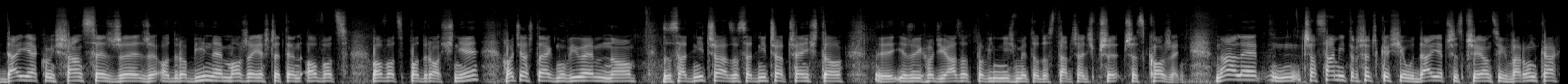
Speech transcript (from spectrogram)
daje jakąś szansę, że, że odrobinę może jeszcze ten owoc, owoc podrośnie, chociaż tak jak mówiłem, no, zasadnicza, zasadnicza część to, jeżeli chodzi o azot, powinniśmy to dostarczać prze, przez korzeń. No ale mm, czasami troszeczkę się udaje przy sprzyjających warunkach.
